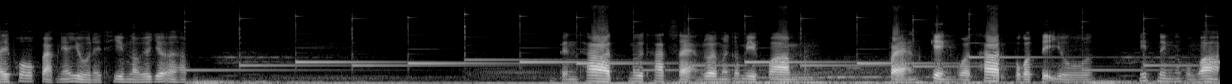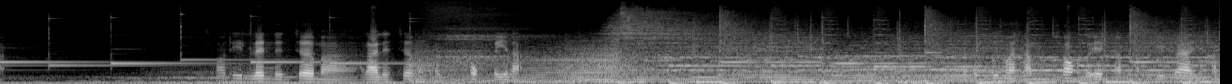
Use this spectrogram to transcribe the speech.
ไอ้พวกแบบนี้อยู่ในทีมเราเยอะๆครับ เป็นธาตุมืดธาตุแสงด้วยมันก็มีความแฝงเก่งกว่าธาตุปกติอยู่นิดนึงนะผมว่าเท่าที่เล่นเรนเจอร์มาลายเรนเจอร์มาสักหกปีละแต่ผมเพิ่งมาทำช่องตัวเองครับทำคลิปได้นะครับ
